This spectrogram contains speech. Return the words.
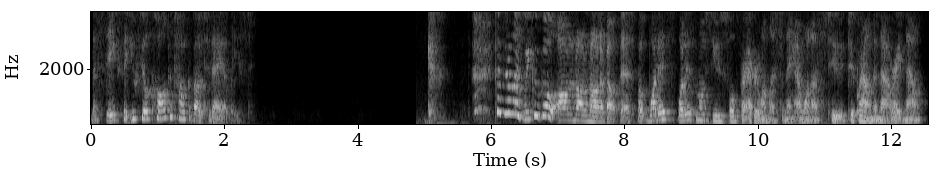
mistakes that you feel called to talk about today, at least? They're like, we could go on and on and on about this, but what is what is most useful for everyone listening? I want us to to ground in that right now.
